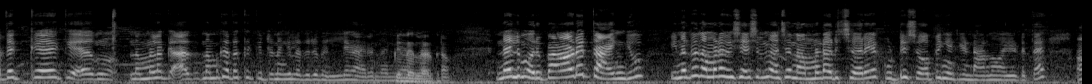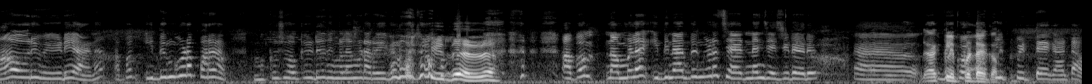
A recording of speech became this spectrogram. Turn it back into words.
അതൊക്കെ നമ്മളൊക്കെ നമുക്കതൊക്കെ കിട്ടണമെങ്കിൽ അതൊരു വലിയ കാര്യം തന്നെയാണ് കേട്ടോ. എന്നാലും ഒരുപാട് താങ്ക് യു ഇന്നത്തെ നമ്മുടെ വിശേഷം എന്ന് വെച്ചാൽ നമ്മുടെ ഒരു ചെറിയ കുട്ടി ഷോപ്പിംഗ് ഒക്കെ ഉണ്ടായിരുന്നു വൈകിട്ടത്തെ. ആ ഒരു വീഡിയോ ആണ്. അപ്പം ഇതും കൂടെ പറയണം. നമുക്ക് ഷോക്ക് ഇട്ട് നിങ്ങളെ കൂടെ അറിയിക്കണമല്ലോ. അപ്പം നമ്മൾ ഇതിനകത്തും കൂടെ ചേട്ടനും ചേച്ചിയുടെ ഒരു. ക്ലിപ്പ് ഇട്ടേക്കാം കേട്ടോ.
